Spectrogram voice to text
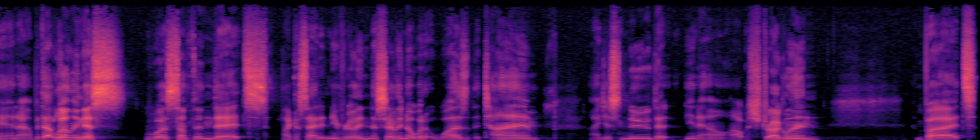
And uh, but that loneliness was something that, like I said, I didn't really necessarily know what it was at the time. I just knew that you know I was struggling, but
